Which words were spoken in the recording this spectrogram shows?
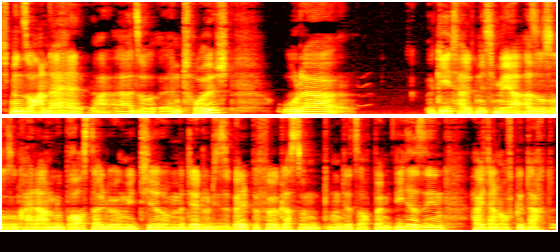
ich bin so under, also enttäuscht oder geht halt nicht mehr. Also so, so, keine Ahnung, du brauchst halt irgendwie Tiere, mit der du diese Welt bevölkerst und, und jetzt auch beim Wiedersehen habe ich dann oft gedacht,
